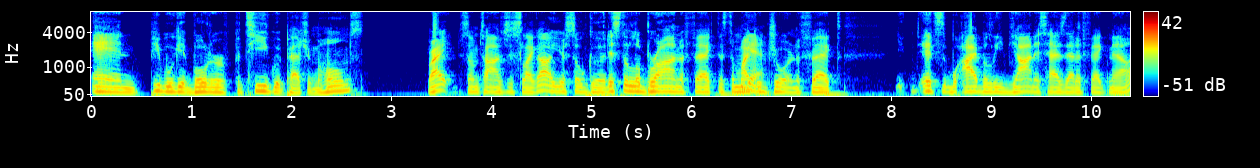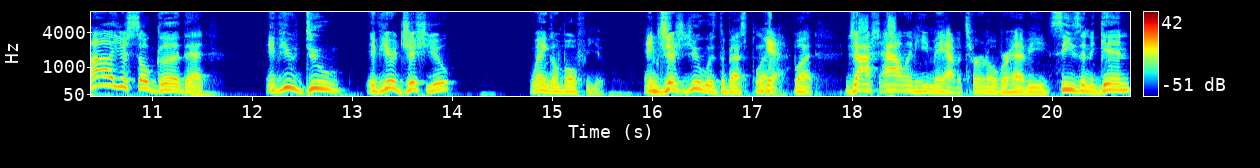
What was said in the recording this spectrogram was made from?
and people get voter fatigue with Patrick Mahomes, right? Sometimes just like, oh, you're so good. It's the LeBron effect. It's the Michael Yeah. Jordan effect. It's I believe Giannis has that effect now. Oh, you're so good that if you do, if you're just you, we ain't gonna vote for you. And just you is the best player. Yeah. But Josh Allen, he may have a turnover heavy season again.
